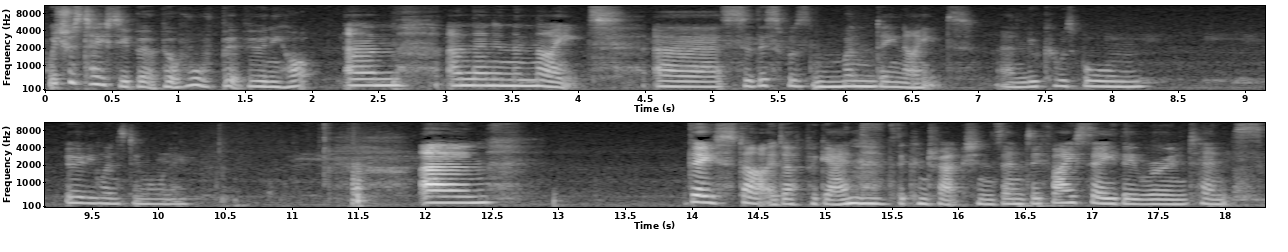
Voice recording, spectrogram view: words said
which was tasty, but but ooh, bit burny hot. Um, and then in the night, uh, so this was Monday night, and Luca was born early Wednesday morning. Um, they started up again, the contractions, and if I say they were intense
